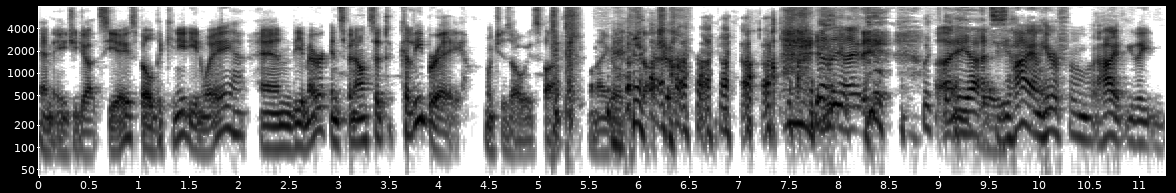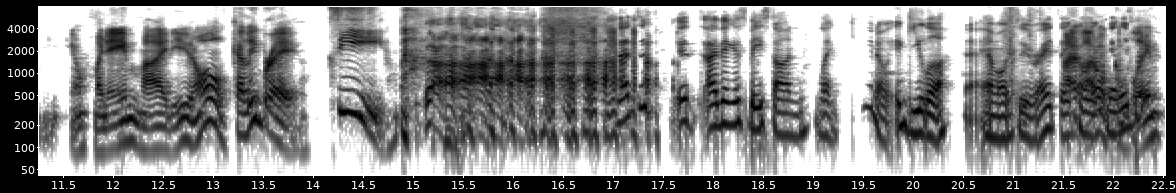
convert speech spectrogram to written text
M A G.ca, spelled the Canadian way. And the Americans pronounce it Calibre, which is always fun when I go to Shot Show. yeah, they, I, uh, yeah. It's, hi, I'm here from hi. They, you know, my name, my ID. Oh, Calibre. See, That's a, it. I think it's based on like you know Aguila ammo too, right? They I, call I it don't Calibre. complain.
